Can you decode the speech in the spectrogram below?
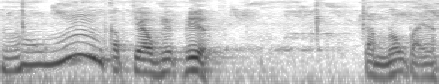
อืมกับแจวเพียกๆจำลงไปนะ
